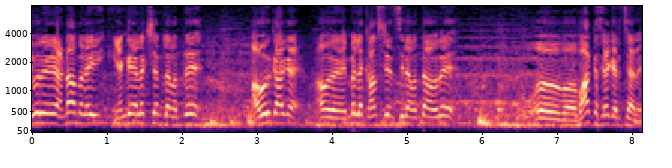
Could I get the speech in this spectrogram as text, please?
இவர் அண்ணாமலை எங்க எலெக்ஷன்ல வந்து அவருக்காக அவர் எம்எல்ஏ கான்ஸ்டிடுவன்சில வந்து அவரு வாக்கு சேகரிச்சாரு.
